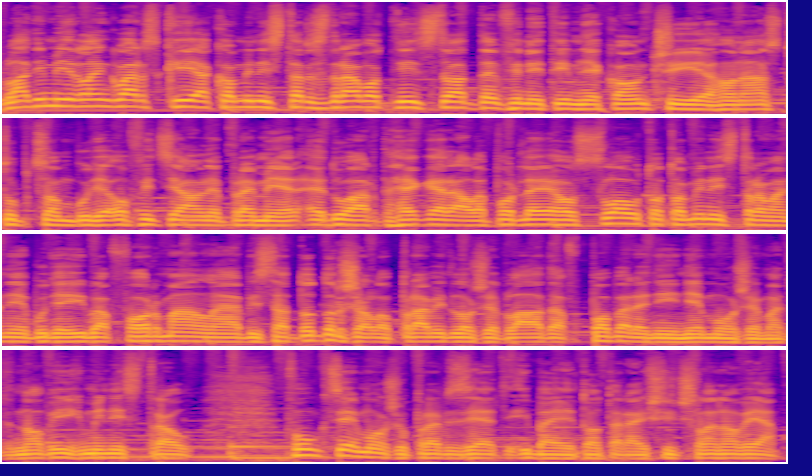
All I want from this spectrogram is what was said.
Vladimír Lengvarský ako minister zdravotníctva definitívne končí. Jeho nástupcom bude oficiálne premiér Eduard Heger, ale podľa jeho slov toto ministrovanie bude iba formálne, aby sa dodržalo pravidlo, že vláda v poverení nemôže mať nových ministrov. Funkcie môžu prevziať iba jej doterajší členovia.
